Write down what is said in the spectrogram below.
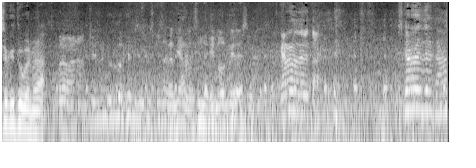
Soc youtuber, mira. Això és un youtuber que dius que és abelianes i no el mires. Esquerra o dreta? Esquerra o dreta?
